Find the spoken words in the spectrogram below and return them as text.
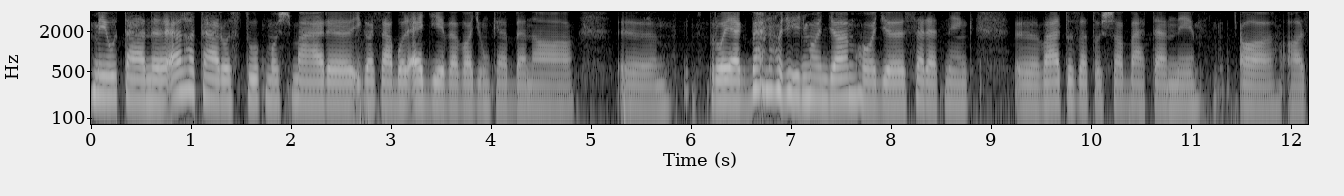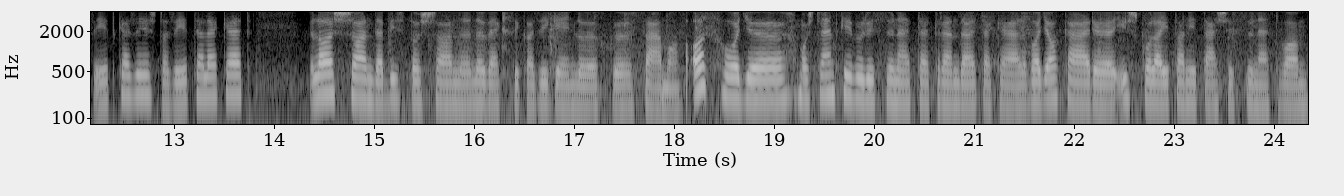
Miután elhatároztuk, most már igazából egy éve vagyunk ebben a projektben, hogy így mondjam, hogy szeretnénk változatosabbá tenni az étkezést, az ételeket, lassan, de biztosan növekszik az igénylők száma. Az, hogy most rendkívüli szünetet rendeltek el, vagy akár iskolai tanítási szünet van,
